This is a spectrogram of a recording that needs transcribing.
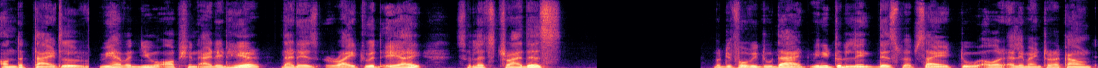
On the title, we have a new option added here that is write with AI. So let's try this. But before we do that, we need to link this website to our Elementor account.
